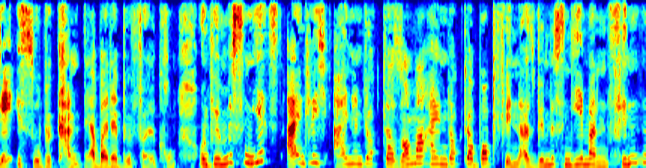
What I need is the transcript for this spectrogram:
der ist so bekannt ja, bei der Bevölkerung. Und wir müssen jetzt eigentlich einen Dr. Sommer, einen Dr. Bob finden. Also wir müssen jemanden finden,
